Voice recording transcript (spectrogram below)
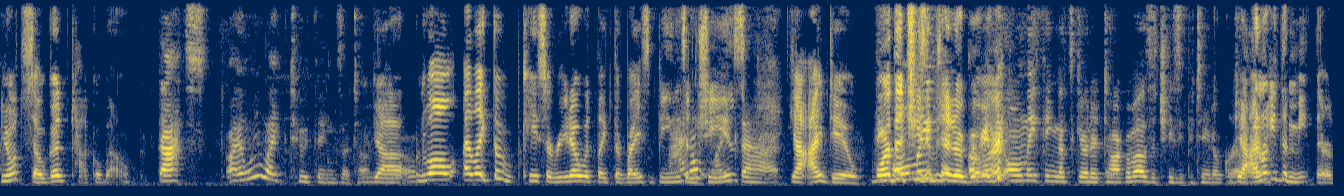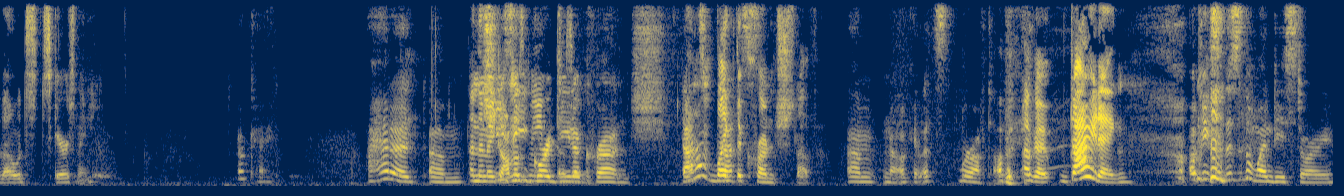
You know what's so good? Taco Bell. That's I only like two things at Taco Yeah. Bell. Well, I like the quesarito with, like, the rice, beans, I beans, don't and cheese. Like that. Yeah, I do. Or the only cheesy thing- potato Okay, the only thing that's good at Taco Bell is a cheesy potato griller. yeah, I don't eat the meat there, though. It scares me. Okay. I had a um And the cheesy McDonald's meat gordita doesn't- crunch. I don't like the that's- crunch stuff. Um no, okay, let's we're off topic. Okay, dieting. okay, so this is the Wendy's story.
